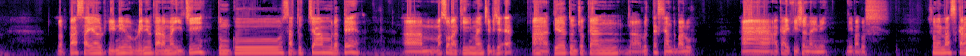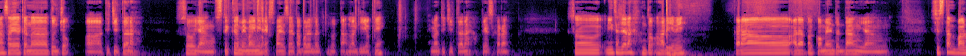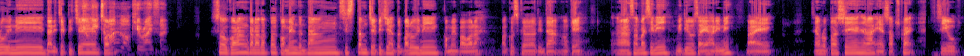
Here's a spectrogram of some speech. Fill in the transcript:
Lepas saya renew renew Tarama EG, tunggu satu jam lebih, uh, masuk lagi main JPG app, ah, dia tunjukkan uh, root text yang terbaru. Ah, agak efisien lah ini. Ini bagus. So memang sekarang saya kena tunjuk uh, digital lah. So yang stiker memang ini expired saya tak boleh letak lagi, okay? Memang digital lah, okay sekarang. So ini sajalah untuk hari ini. Kalau ada apa komen tentang yang sistem baru ini dari JPJ. So korang kalau ada apa komen tentang sistem JPJ yang terbaru ini, komen bawah lah. Bagus ke tidak, okay? Uh, sampai sini video saya hari ini. Bye. Jangan lupa share, like, and subscribe. See you.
